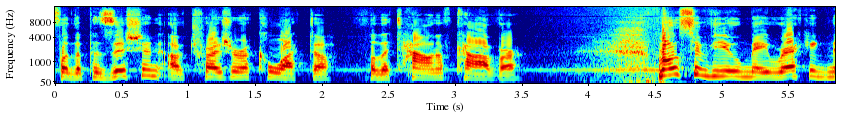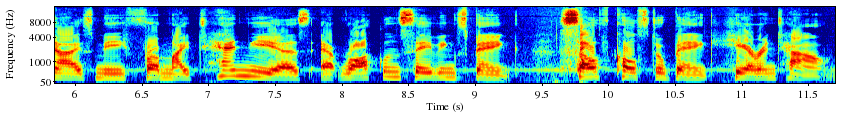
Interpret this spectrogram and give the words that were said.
for the position of Treasurer Collector for the town of Carver. Most of you may recognize me from my 10 years at Rockland Savings Bank, South Coastal Bank here in town,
